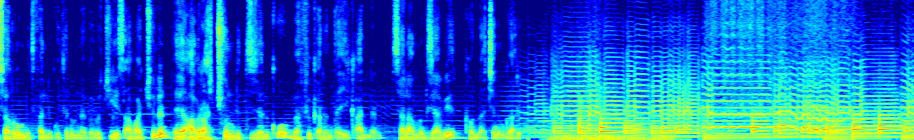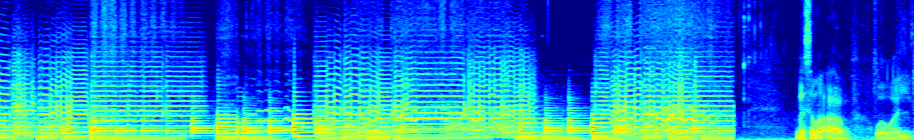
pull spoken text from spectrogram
እንዲሰሩ የምትፈልጉትንም ነገሮች እየጻፋችሁልን አብራችሁ እንድትዘልቁ በፍቅር እንጠይቃለን። ሰላም እግዚአብሔር ከሁላችንም ጋር በስመ አብ ወወልድ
